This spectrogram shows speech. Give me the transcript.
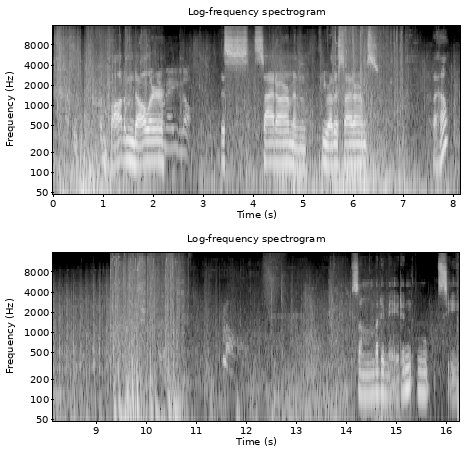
the bottom dollar. This sidearm and a few other sidearms. The hell? Somebody made an oopsie.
